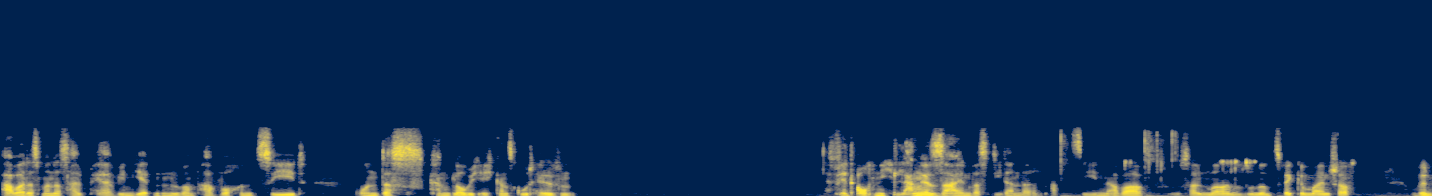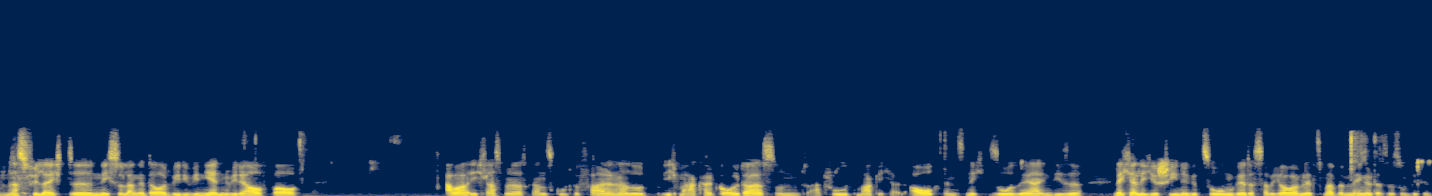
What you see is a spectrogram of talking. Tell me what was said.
aber dass man das halt per Vignetten über ein paar Wochen zieht und das kann, glaube ich, echt ganz gut helfen. Es wird auch nicht lange sein, was die dann da abziehen, aber es ist halt mal so eine Zweckgemeinschaft. Und wenn das vielleicht äh, nicht so lange dauert wie die Vignetten, wie der Aufbau, aber ich lasse mir das ganz gut gefallen. Also ich mag halt Goldust und Art-Truth mag ich halt auch, wenn es nicht so sehr in diese lächerliche Schiene gezogen wird. Das habe ich auch beim letzten Mal bemängelt, dass es so ein bisschen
